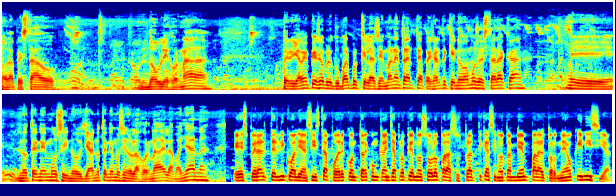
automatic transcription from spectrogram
nos lo ha prestado doble jornada, pero ya me empiezo a preocupar porque la semana entrante, a pesar de que no vamos a estar acá, eh, no tenemos sino, ya no tenemos sino la jornada de la mañana. Espera el técnico aliancista poder contar con cancha propia no solo para sus prácticas, sino también para el torneo que inicia.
